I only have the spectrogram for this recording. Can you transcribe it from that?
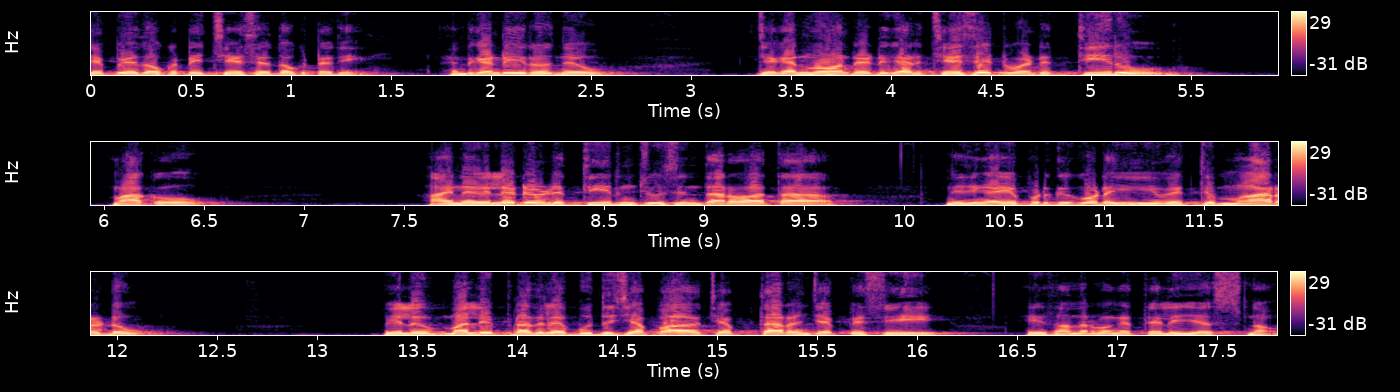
చెప్పేది ఒకటి చేసేది ఒకటని ఎందుకంటే ఈరోజు జగన్మోహన్ రెడ్డి గారు చేసేటువంటి తీరు మాకు ఆయన వెళ్ళేటువంటి తీరుని చూసిన తర్వాత నిజంగా ఎప్పటికీ కూడా ఈ వ్యక్తి మారడు. వీళ్ళు మళ్ళీ ప్రజలే బుద్ధి చెప్ప చెప్తారని చెప్పేసి ఈ సందర్భంగా తెలియజేస్తున్నాం.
